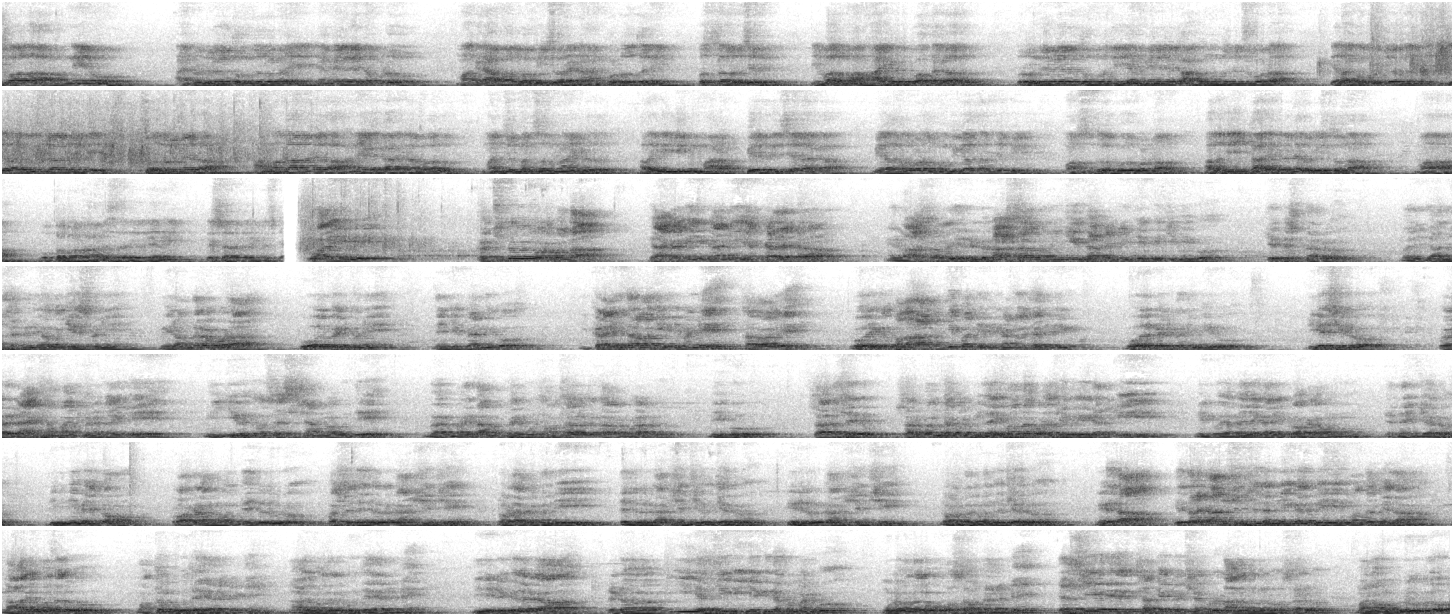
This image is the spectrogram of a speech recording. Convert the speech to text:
ఇవాళ నేను ఆయన రెండు వేల తొమ్మిదిలోనే ఎమ్మెల్యే అయినప్పుడు మా గ్రామాలు పంపించేవారు ఆయన. ఆయన ఫోటోతో పుస్తకాలు వచ్చేది ఇవాళ మా నాయకుడు కొత్త కాదు. రెండు వేల తొమ్మిది ఎమ్మెల్యే కాకముందు నుంచి కూడా ఇలాగ ఉద్యోగం ఇలాగ విద్యార్థులకి చదువుల మీద అన్నదానం మీద అనేక కార్యక్రమాలు మంచి మంచి నాయకుడు. అలాగే ఈయన మా పేరు తీసేలాగా మీరందరూ కూడా ముందుకెళ్తారని చెప్పి మనసుతో కోరుకుంటున్నాం. అలాగే ఈ కార్యక్రమం నిర్వహిస్తున్న మా ఉప్పలపాడు రామేశ్వర గారు కానీ కృష్ణారావు గారి ఖర్చుతో చూడకుండా ఫ్యాకల్టీని కానీ ఎక్కడ ఎక్కడ ఈ రాష్ట్రంలో రెండు రాష్ట్రాల నుంచి ఫ్యాకల్టీని తెప్పించి మీకు తెప్పిస్తున్నారు. మరి దాన్ని సద్వినియోగం చేసుకొని మీరందరూ కూడా గోల్ పెట్టుకుని నేను చెప్పాను మీకు ఇక్కడ అయిన తర్వాత ఎనిమిది చదవాలి? రోజుకి పదహారు నుంచి పద్దెనిమిది గంటలు చదివి గోల్ పెట్టుకొని మీరు డిఎస్సిలో ర్యాంక్ సంపాదించుకున్నట్లయితే మీ జీవితం సస్యశ్యామం అవుద్ది. మిగతా ముప్పై మూడు సంవత్సరాల మీకు సేవ్ సర్వంతా కూడా మీ లైఫ్ అంతా కూడా సేవ్ చేయడానికి మీకు ఎమ్మెల్యే గారి ప్రోగ్రాం నిర్ణయించారు. దీని నిమిత్తం ప్రోగ్రాము దెదురు ఫస్ట్ దెదురు కాన్స్టిట్యున్సీ నూట యాభై మంది దెదురు కాన్స్టిట్యున్సీ వచ్చారు. ఏలూరు కాన్స్టిట్యున్సీ నూట పది మంది వచ్చారు. మిగతా ఇతర కాన్స్టిట్యున్సీలు అన్నీ కలిపి మొత్తం మీద నాలుగు వందలు మొత్తం పూర్తయ్యారు ఇక్కడికి నాలుగు వందలు పూర్తయ్యారండి. ఇది రెగ్యులర్గా రెండు ఈ ఎస్సీటీ జరిగినప్పుడు మటుకు మూడు వందలు వస్తూ ఉంటారండి. ఎస్సీ సబ్జెక్ట్ వచ్చినప్పుడు నాలుగు వందలు వస్తారు. మనం గ్రూప్లో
